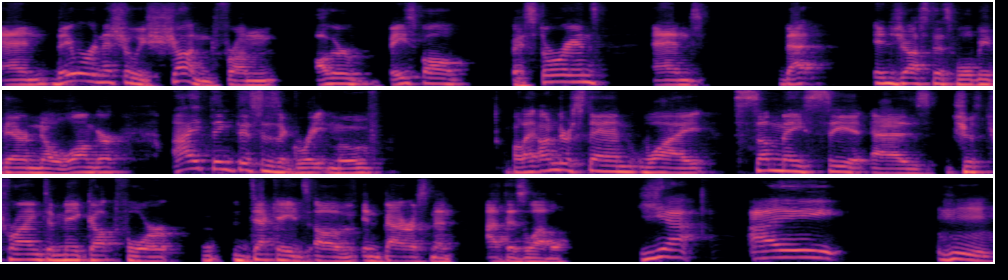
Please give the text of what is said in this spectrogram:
and they were initially shunned from other baseball historians, and that injustice will be there no longer. I think this is a great move, but I understand why some may see it as just trying to make up for decades of embarrassment at this level. Yeah, I hmm.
